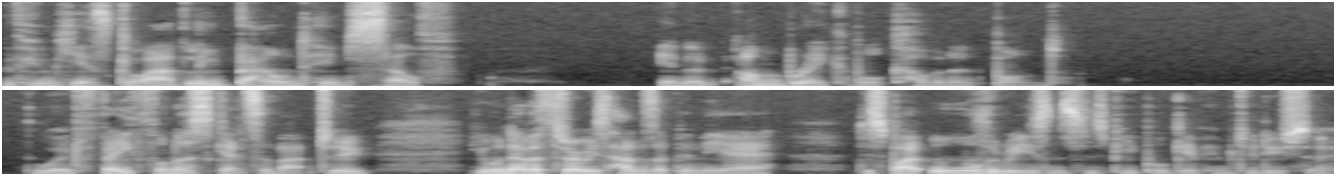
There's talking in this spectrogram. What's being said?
with whom he has gladly bound himself in an unbreakable covenant bond. The word faithfulness gets at that too. He will never throw his hands up in the air, despite all the reasons his people give him to do so.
